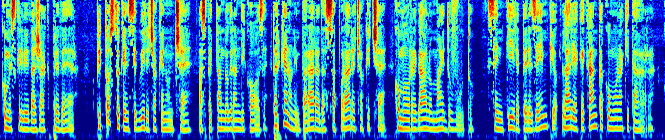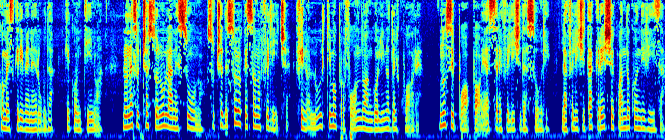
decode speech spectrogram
come scriveva Jacques Prévert. Piuttosto che inseguire ciò che non c'è, aspettando grandi cose, perché non imparare ad assaporare ciò che c'è, come un regalo mai dovuto? Sentire, per esempio, l'aria che canta come una chitarra, come scrive Neruda, che continua non è successo nulla a nessuno, succede solo che sono felice, fino all'ultimo profondo angolino del cuore. Non si può poi essere felici da soli. La felicità cresce quando condivisa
